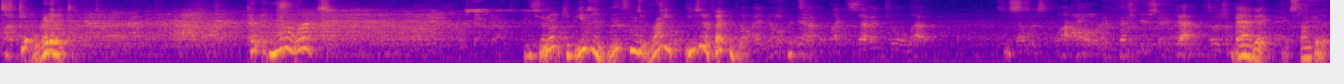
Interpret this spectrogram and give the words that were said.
just get rid of it. It never works. You gotta keep using it. Let's use it right. Use it effectively. I know, but like 7 to 11. That was why. Oh, that's what you're saying. Yeah, so it's a bad get thing. It. Just don't get it.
